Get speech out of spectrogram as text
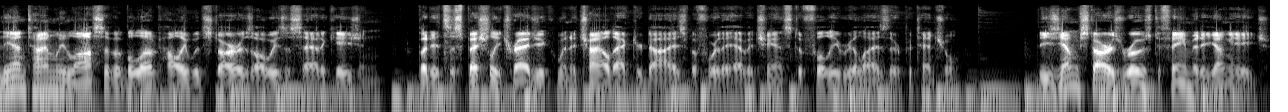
The untimely loss of a beloved Hollywood star is always a sad occasion, but it's especially tragic when a child actor dies before they have a chance to fully realize their potential. These young stars rose to fame at a young age,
